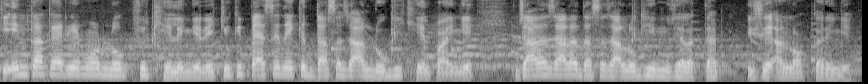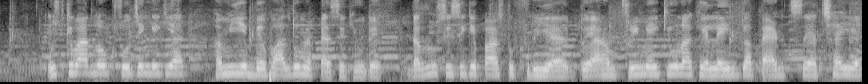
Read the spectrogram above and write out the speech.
कि इनका कैरियर मोड लोग फिर खेलेंगे नहीं, क्योंकि पैसे दे के दस हज़ार लोग ही खेल पाएँगे। ज़्यादा से ज़्यादा दस हज़ार लोग ही मुझे लगता है इसे अनलॉक करेंगे। उसके बाद लोग सोचेंगे कि यार, हम ये बेफालतू में पैसे क्यों दें? डब्ल्यूसीसी के पास तो फ्री है तो यार, हम फ्री में क्यों ना खेल? इनका पैड से अच्छा ही है।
